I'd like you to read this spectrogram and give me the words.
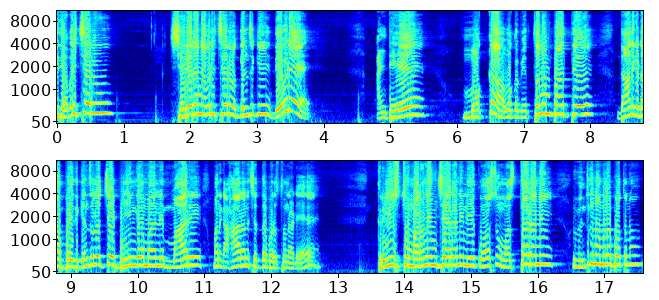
ఇది ఎవరిచ్చారు? శరీరాన్ని ఎవరిచ్చారు ఒక గింజకి? దేవుడే. అంటే మొక్క ఒక విత్తనం పాతే దానికి డెబ్బై ఐదు గింజలు వచ్చాయి. బియ్యంగా మారి మారి మనకు ఆహారాన్ని సిద్ధపరుస్తున్నాడే. క్రీస్తు మరణించారని నీ కోసం వస్తాడని నువ్వు ఎందుకు నమ్మలేకపోతున్నావు?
